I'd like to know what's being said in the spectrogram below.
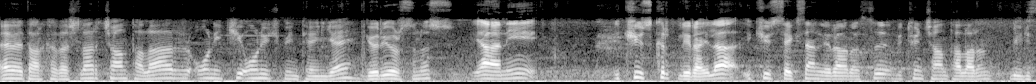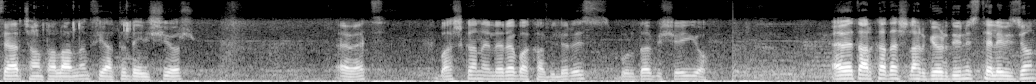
Evet arkadaşlar çantalar 12-13 bin tenge görüyorsunuz. Yani 240 lirayla 280 lira arası bütün çantaların bilgisayar çantalarının fiyatı değişiyor. Evet. Başka nelere bakabiliriz? Burada bir şey yok. Evet arkadaşlar gördüğünüz televizyon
